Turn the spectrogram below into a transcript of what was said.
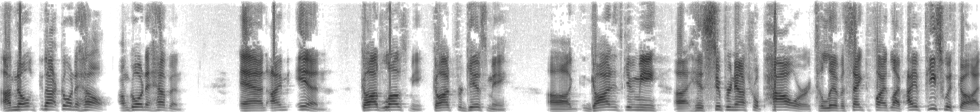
I'm no, not going to hell. I'm going to heaven. And I'm in. God loves me. God forgives me. Uh, God has given me uh, his supernatural power to live a sanctified life. I have peace with God.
